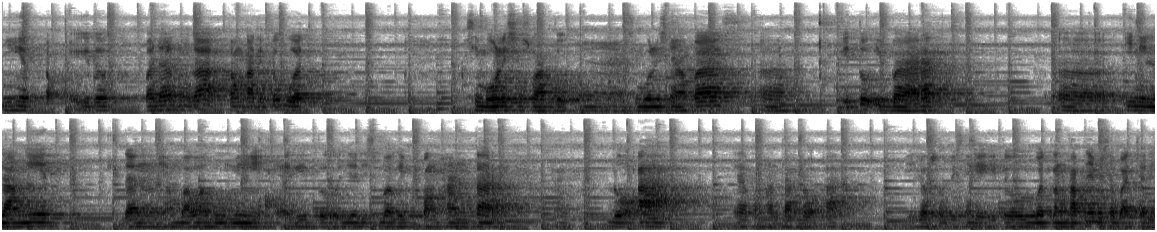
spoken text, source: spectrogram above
nyihir tok gitu. Padahal enggak tongkat itu buat simbolis sesuatu. Nah, simbolisnya apa? Uh, itu ibarat uh, ini langit dan yang bawah bumi kayak gitu. Jadi sebagai penghantar doa ya penghantar doa. Filosofisnya kayak gitu. Buat lengkapnya bisa baca di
